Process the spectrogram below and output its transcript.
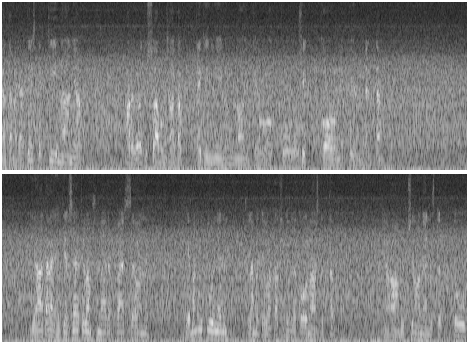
ja tämän jälkeen sitten Kiinaan ja arvioitu saapumisaika Pekingiin on noin kello 6.30. Ja tämän hetken säätila määrän päässä on hieman utuinen, lämpötila 23 astetta ja aamuksi on ennustettu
